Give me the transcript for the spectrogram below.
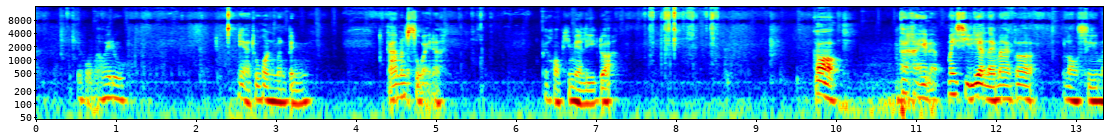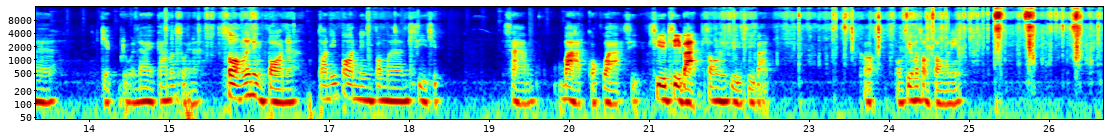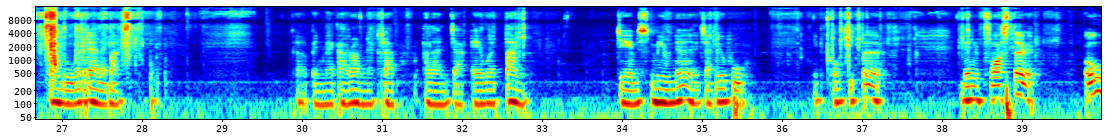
เดี๋ยวผมเอาให้ดู เนี่ย ทุกคนมันเป็นการ์ดมันสวยนะ เป็นของพรีเมียร์ลีกด้วย ก็ถ้าใครแบบไม่ซีเรียสอะไรมากก็ลองซื้อมาเก็บดูกันได้การ์ดมันสวยนะซองละหนึ่งปอนด์นะ ตอนนี้ปอนด์หนึ่งประมาณสี่สิบสามบาทกว่าๆสี่สี่สิบสี่บาทซองหนึ่งสี่สิบสี่บาท ก็ผมซื้อมาสองซองวันนี้ลองดูว่าจะได้อะไรบ้างเอ่อเป็นแม็กอารอนนะครับอลันจากเอเวอร์ตัน เจมส์มิลเนอร์จากลิเวอร์พูลอีกโกคีเปอร์เบนฟอสเตอร์โอ้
